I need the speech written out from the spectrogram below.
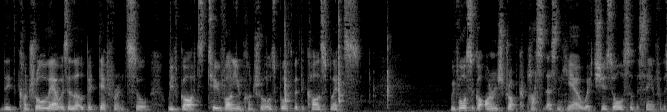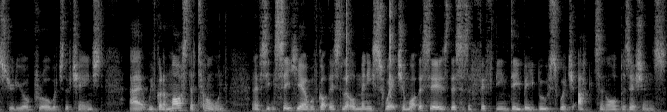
the control layout was a little bit different. So we've got two volume controls, both with the coil splits. We've also got orange drop capacitors in here, which is also the same for the Studio Pro, which they've changed. Uh, we've got a master tone, and as you can see here, we've got this little mini switch, and what this is, this is a 15 dB boost, which acts in all positions,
